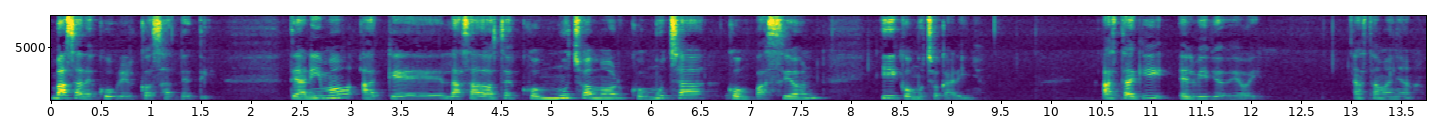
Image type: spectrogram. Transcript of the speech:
vas a descubrir cosas de ti. Te animo a que las adoptes con mucho amor, con mucha compasión y con mucho cariño. Hasta aquí el vídeo de hoy. Hasta mañana.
